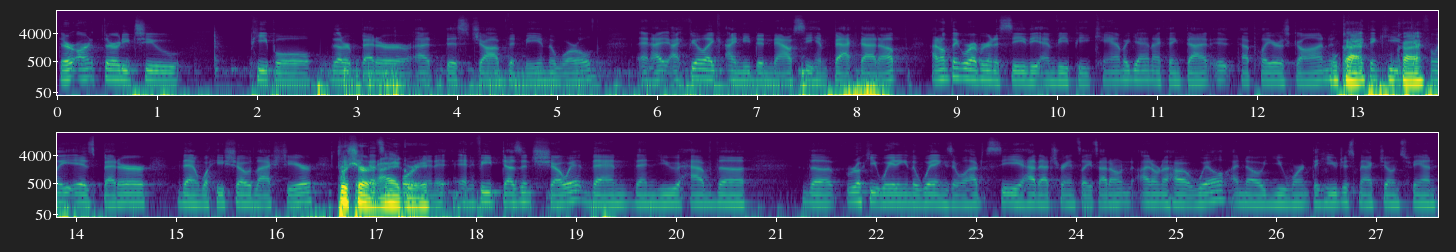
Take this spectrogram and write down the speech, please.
There aren't 32 people that are better at this job than me in the world. And I, I feel like I need to now see him back that up. I don't think we're ever going to see the MVP cam again. I think that it, that player is gone. But Okay, I think he okay. definitely is better than what he showed last year. For I sure, that's I agree. And, it, and if he doesn't show it, then then you have the the rookie waiting in the wings, and we'll have to see how that translates. I don't I don't know how it will. I know you weren't the hugest Mac Jones fan,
